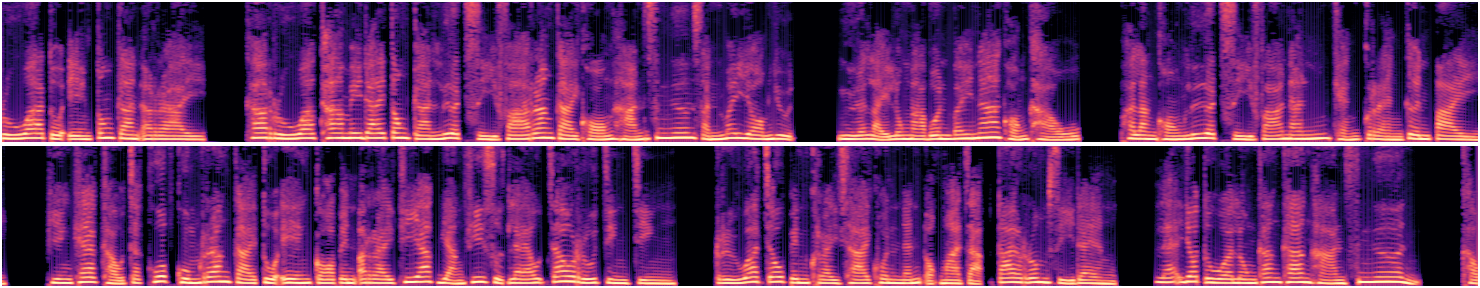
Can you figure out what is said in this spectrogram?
รู้ว่าตัวเองต้องการอะไร ข้ารู้ว่าข้าไม่ได้ต้องการเลือดสีฟ้าร่างกายของหานซึ่งเงื่อนสันไม่ยอมหยุด เหงื่อไหลลงมาบนใบหน้าของเขา พลังของเลือดสีฟ้านั้นแข็งแกร่งเกินไป เพียงแค่เขาจะควบคุมร่างกายตัวเองก็เป็นอะไรที่ยากอย่างที่สุดแล้วเจ้ารู้จริง ๆ หรือว่าเจ้าเป็นใครชายคนนั้นออกมาจากใต้ร่มสีแดง และย่อตัวลงข้างๆหานซึ่งเงื่อน เขา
